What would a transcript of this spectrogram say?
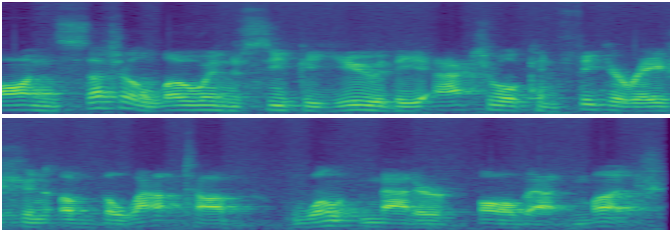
On such a low-end CPU, the actual configuration of the laptop won't matter all that much.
